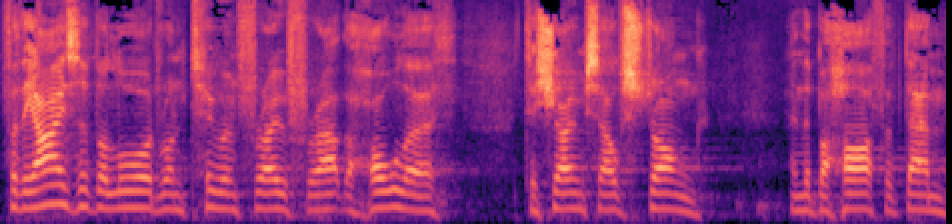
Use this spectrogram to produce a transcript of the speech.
For the eyes of the Lord run to and fro throughout the whole earth to show himself strong in the behalf of them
